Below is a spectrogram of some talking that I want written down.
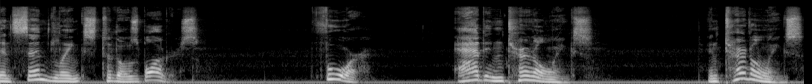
then send links to those bloggers. 4. Add internal links. Internal links,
